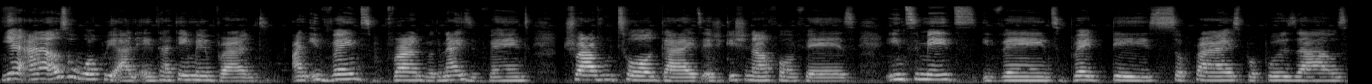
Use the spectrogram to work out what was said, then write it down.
Yeah and i also work with an entertainment brand an event brand organized event travel tour guides educational fun fairs intimate events birthdays surprise proposals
